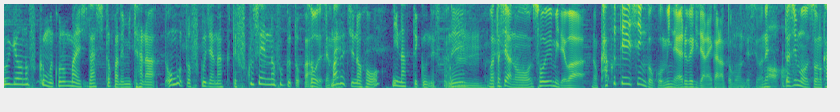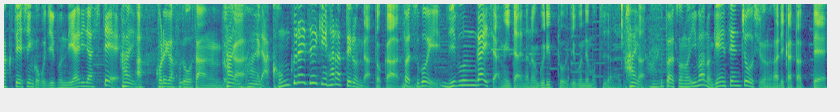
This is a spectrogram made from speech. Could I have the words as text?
副業の服もこの前雑誌とかで見たら主と服じゃなくて伏線の服とかそうですよね。マルチの方になっていくんですかね、うん。私あのそういう意味ではあの確定申告をみんなやるべきじゃないかなと思うんですよね。ああ私もその確定申告を自分でやりだして、はい。あこれが不動産とか、はいはい。あこんくらい税金払ってるんだとかやっぱりすごい自分会社みたいなのグリップを自分で持つじゃないですか、はいはい。やっぱりその今の源泉徴収のやり方って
